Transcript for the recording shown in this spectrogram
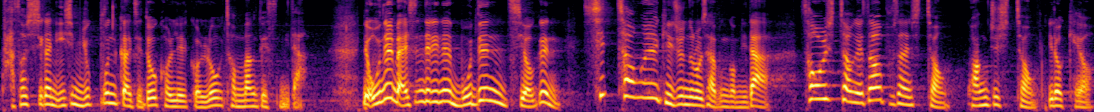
5시간 26분까지도 걸릴 걸로 전망됐습니다. 네, 오늘 말씀드리는 모든 지역은 시청을 기준으로 잡은 겁니다. 서울시청에서 부산시청, 광주시청 이렇게요.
